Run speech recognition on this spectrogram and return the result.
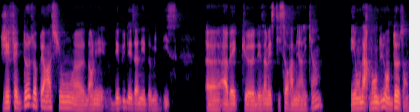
j'ai fait deux opérations euh, dans les début des années 2010 euh, avec euh, des investisseurs américains et on a revendu en deux ans.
